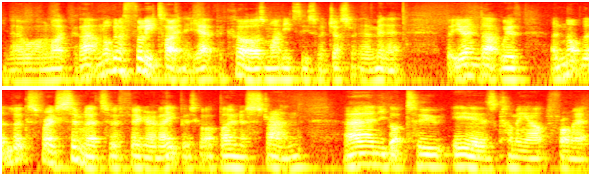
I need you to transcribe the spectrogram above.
You know what I'm like with that. I'm not going to fully tighten it yet because I might need to do some adjustment in a minute. But you end up with a knot that looks very similar to a figure of eight, but it's got a bonus strand. And you've got two ears coming out from it.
